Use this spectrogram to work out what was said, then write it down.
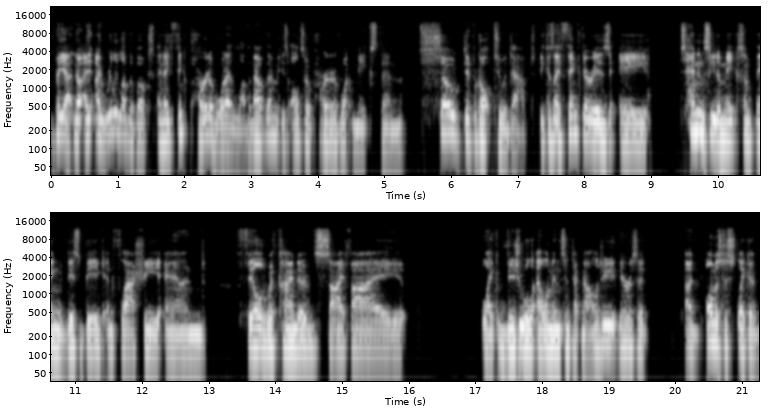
but yeah, no, I, I really love the books, and I think part of what I love about them is also part of what makes them so difficult to adapt because I think there is a tendency to make something this big and flashy and filled with kind of sci-fi like visual elements and technology there is a, a almost a, like a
